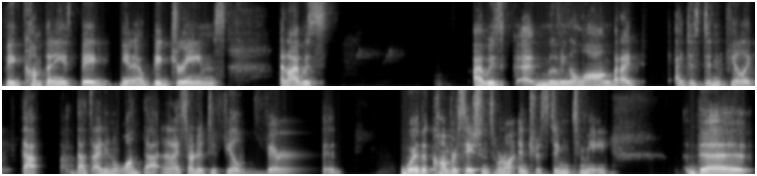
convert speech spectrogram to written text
big companies, big, you know, big dreams. And I was, I was uh, moving along, but I, I just didn't feel like that. That's I didn't want that, and I started to feel very where the conversations were not interesting to me. The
